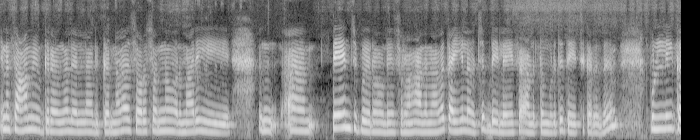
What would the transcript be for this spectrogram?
ஏன்னா சாமி விக்கிரகங்கள் எல்லாம் இருக்கிறதுனால சொர சொன்ன ஒரு மாதிரி தேஞ்சு போயிடும் அப்படின்னு சொல்லுவாங்க. அதனால் கையில் வச்சு இப்படி லேசாக அழுத்தம் கொடுத்து தேய்ச்சிக்கிறது. புள்ளி க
